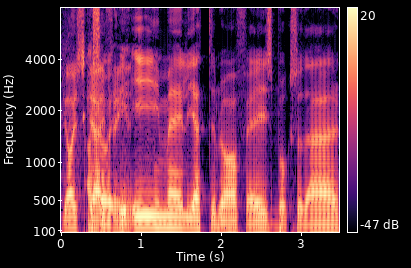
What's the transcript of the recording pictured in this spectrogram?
Jag är Alltså, e-mail jättebra, Facebook sådär.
